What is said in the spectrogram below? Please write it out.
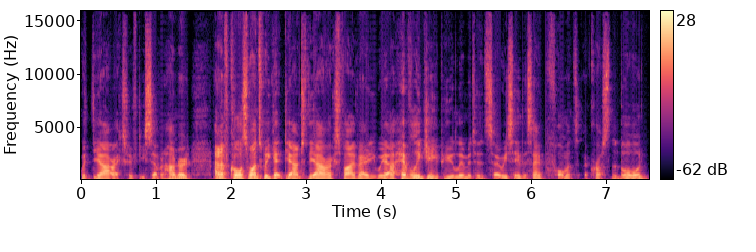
with the RX 5700. And of course, once we get down to the RX 580, we are heavily GPU limited, so we see the same performance across the board.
